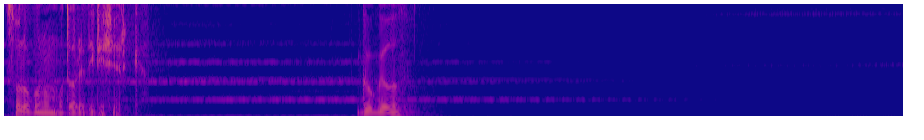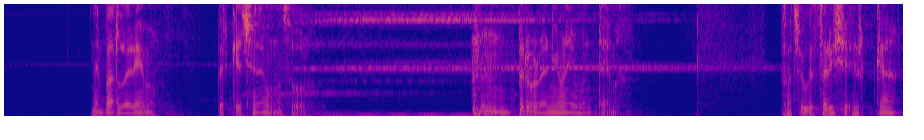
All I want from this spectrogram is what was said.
Solo con un motore di ricerca. Google. Ne parleremo, perché ce n'è uno solo. per ora rimaniamo in tema. Faccio questa ricerca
